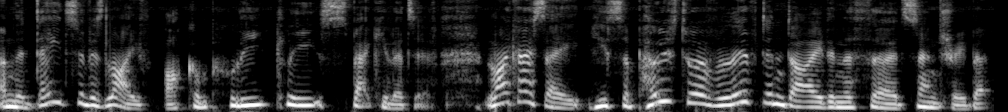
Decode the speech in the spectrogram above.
And the dates of his life are completely speculative. Like I say, he's supposed to have lived and died in the third century, but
